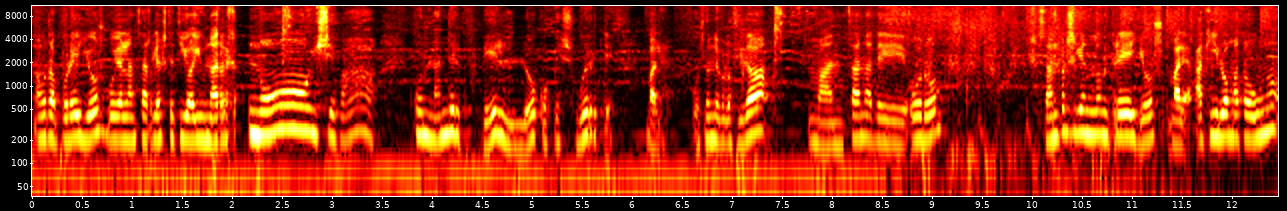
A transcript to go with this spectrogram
Vamos a por ellos. Voy a lanzarle a este tío ahí una reja. ¡No! Y se va. Con Landerpell, loco. ¡Qué suerte! Vale, poción de velocidad. Manzana de oro. están persiguiendo entre ellos. Vale, aquí lo ha matado uno.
